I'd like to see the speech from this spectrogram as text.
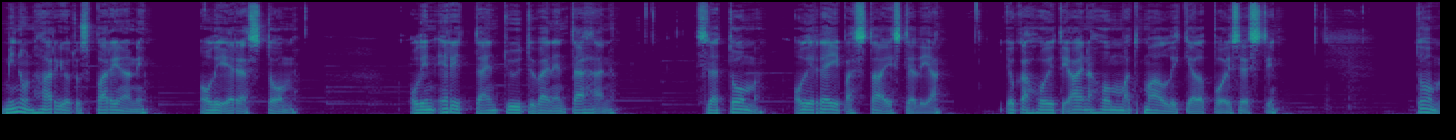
Minun harjoitusparinani oli eräs Tom. Olin erittäin tyytyväinen tähän, sillä Tom oli reipas taistelija, joka hoiti aina hommat mallikelpoisesti. Tom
